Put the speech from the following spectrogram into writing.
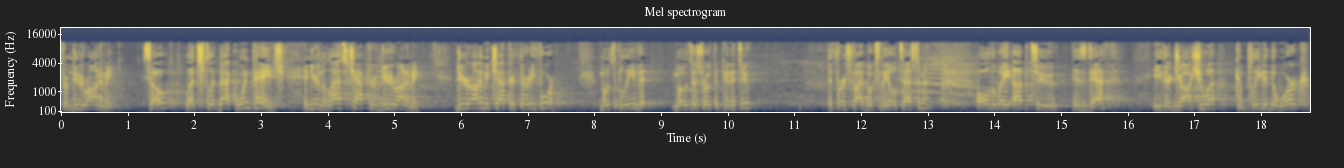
from Deuteronomy. So let's flip back one page, and you're in the last chapter of Deuteronomy. Deuteronomy chapter 34. Most believe that Moses wrote the Pentateuch, the first five books of the Old Testament, all the way up to his death Either Joshua completed the work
